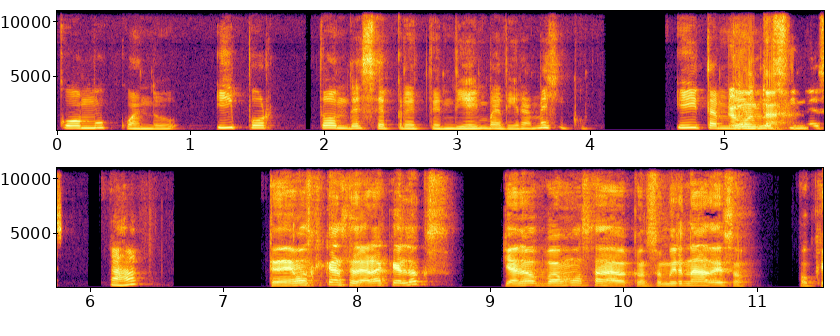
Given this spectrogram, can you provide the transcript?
cómo, cuándo y por dónde se pretendía invadir a México. Y también Pregunta. los fines. Ajá. ¿Tenemos que cancelar a Kellogg's? Ya no vamos a consumir nada de eso. Ok.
